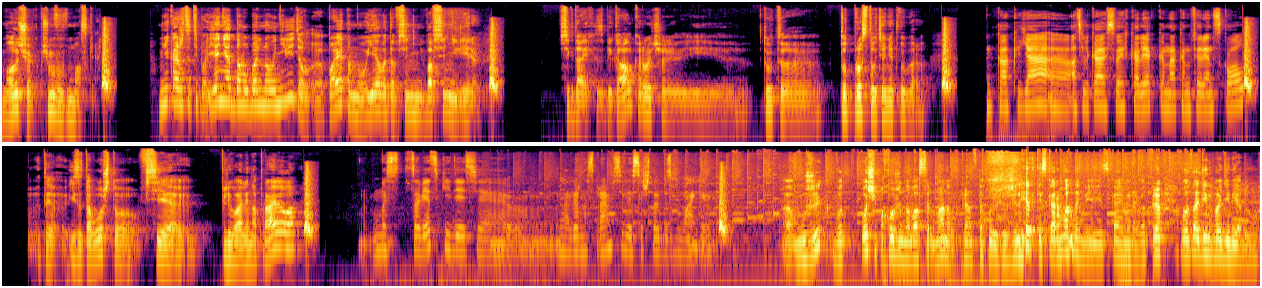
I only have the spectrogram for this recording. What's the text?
Молодой человек, почему вы в маске? Мне кажется, типа, я ни одного больного не видел, э, поэтому я в это все, во все не верю. Всегда их избегал, короче, и тут, э, тут просто у тебя нет выбора. Как я э, отвлекаю своих коллег на конференц-колл. Это из-за того, что все плевали на правила. Мы советские дети, наверное, справимся, если что, без бумаги. А, мужик, вот очень похожий на Вассермана, вот прям в такой же жилетке с карманами и с камерой. Вот прям вот один в один, я думаю.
